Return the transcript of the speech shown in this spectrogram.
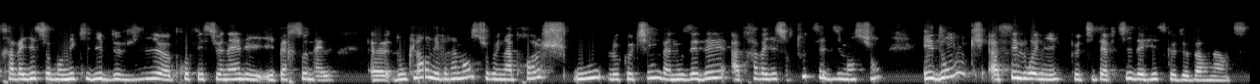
travailler sur mon équilibre de vie professionnelle et, et personnelle. Donc là, on est vraiment sur une approche où le coaching va nous aider à travailler sur toutes ces dimensions et donc à s'éloigner petit à petit des risques de burn-out.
